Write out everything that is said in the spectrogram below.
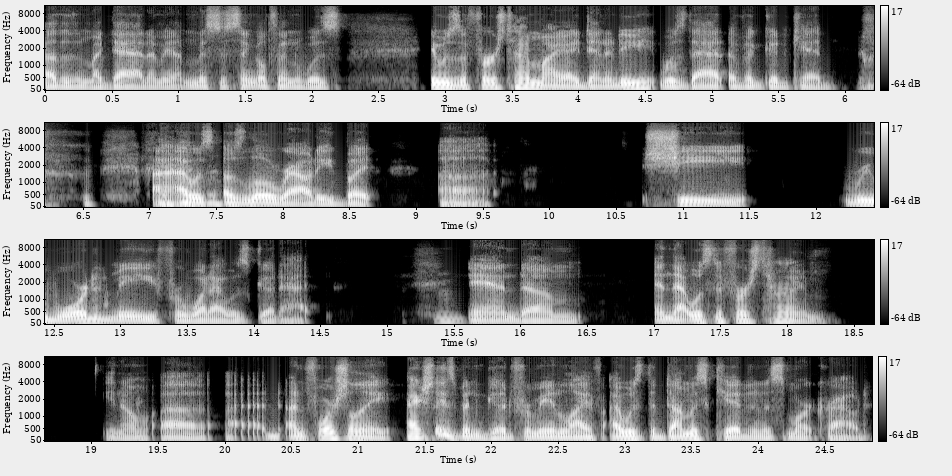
other than my dad, I mean, Mrs. Singleton was it was the first time my identity was that of a good kid. I, I, was I was a little rowdy, but uh, she rewarded me for what I was good at, mm. and um, and that was the first time. You know, uh, unfortunately, actually, it's been good for me in life. I was the dumbest kid in a smart crowd.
